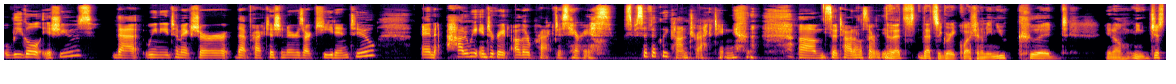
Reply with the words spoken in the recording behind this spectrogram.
legal issues that we need to make sure that practitioners are keyed into? And how do we integrate other practice areas? Specifically contracting. um, so Todd, I'll start with you. No, that's that's a great question. I mean, you could you know, I mean, just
